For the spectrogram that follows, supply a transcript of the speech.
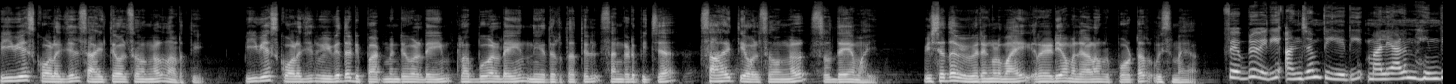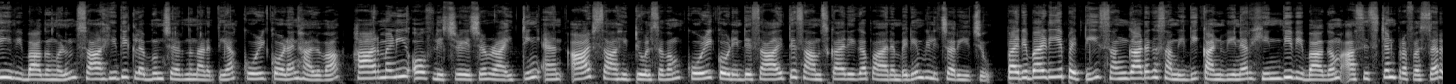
പി വി എസ് കോളേജിൽ സാഹിത്യോത്സവങ്ങൾ നടത്തി. പി വി എസ് കോളേജിൽ വിവിധ ഡിപ്പാർട്ട്മെന്റുകളുടെയും ക്ലബ്ബുകളുടെയും നേതൃത്വത്തിൽ സംഘടിപ്പിച്ച സാഹിത്യോത്സവങ്ങൾ ശ്രദ്ധേയമായി. വിശദ വിവരങ്ങളുമായി റേഡിയോ മലയാളം റിപ്പോർട്ടർ വിസ്മയ. ഫെബ്രുവരി അഞ്ചാം തീയതി മലയാളം ഹിന്ദി വിഭാഗങ്ങളും സാഹിത്യ ക്ലബ്ബും ചേർന്ന് നടത്തിയ കോഴിക്കോടൻ halwa harmony of literature writing and art സാഹിത്യോത്സവം കോഴിക്കോടിന്റെ സാഹിത്യ സാംസ്കാരിക പാരമ്പര്യം വിളിച്ചറിയിച്ചു. പരിപാടിയെപ്പറ്റി സംഘാടക സമിതി കൺവീനർ ഹിന്ദി വിഭാഗം അസിസ്റ്റന്റ് പ്രൊഫസർ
